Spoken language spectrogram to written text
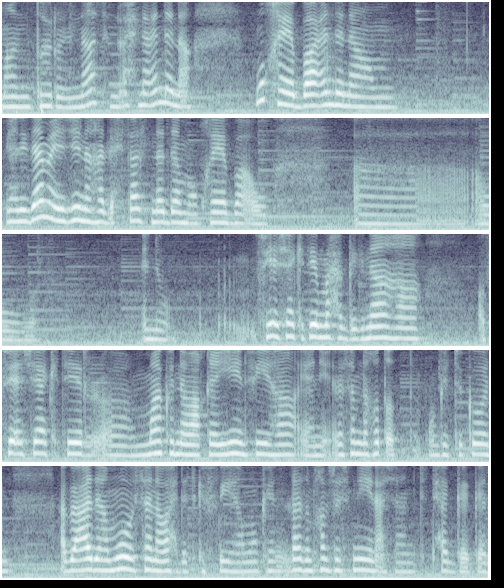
ما نظهره للناس إنه إحنا عندنا مو خيبة عندنا يعني دائما يجينا هذا الإحساس ندم أو خيبة أو آه أو إنه في أشياء كثير ما حققناها أو في أشياء كثير آه ما كنا واقعيين فيها. يعني رسمنا خطط ممكن تكون أبعادها مو سنة واحدة تكفيها ممكن لازم خمس سنين عشان تتحقق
